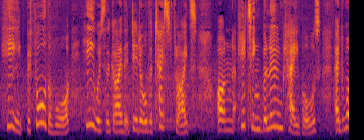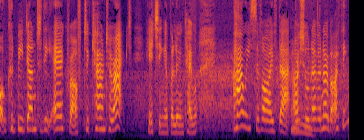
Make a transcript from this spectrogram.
he, before the war, he was the guy that did all the test flights on hitting balloon cables and what could be done to the aircraft to counteract hitting a balloon cable. How he survived that, I shall hmm. never know. But I think,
